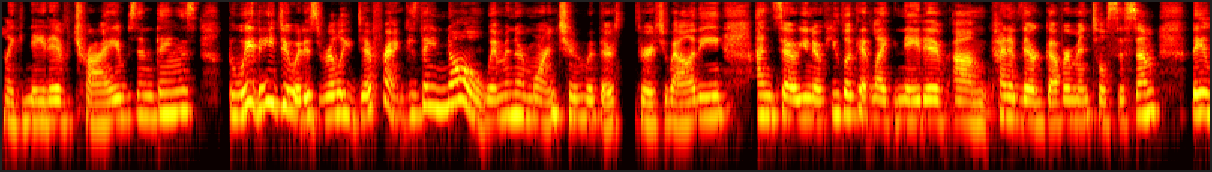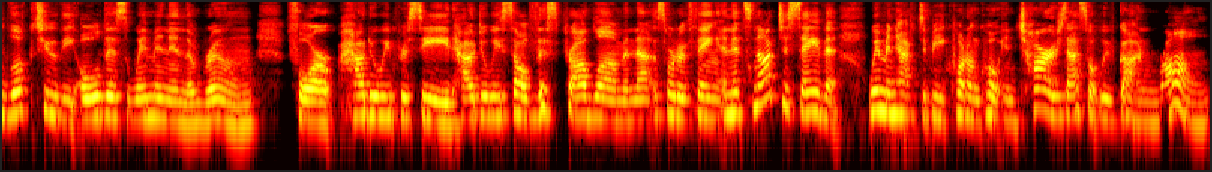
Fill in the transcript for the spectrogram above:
like native tribes and things, the way they do it is really different because they know women are more in tune with their spirituality. And so, you know, if you look at like native, um, kind of their governmental system, they look to the oldest women in the room for how do we proceed? How do we solve this problem? And that sort of thing. And it's not to say that women have to be quote unquote in charge. That's what we've gotten wrong.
